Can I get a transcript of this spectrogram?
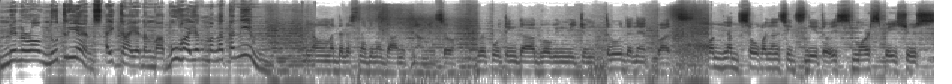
mineral nutrients ay kaya ng mabuhay ang mga tanim. Yung madalas na ginagamit namin. So, we're putting the growing medium through the net pots. Pag nag-sow ka ng seeds dito is more spacious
